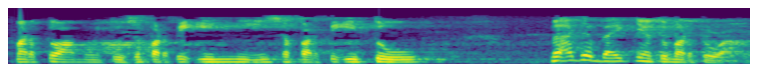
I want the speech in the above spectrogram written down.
Mertuamu itu seperti ini, seperti itu. Gak ada baiknya tuh mertua.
